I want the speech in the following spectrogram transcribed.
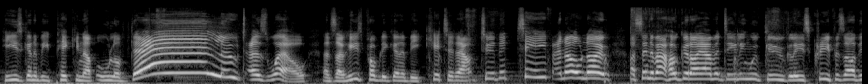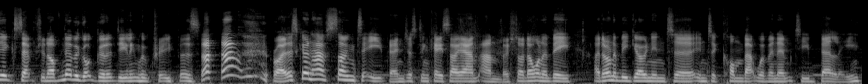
he's going to be picking up all of their loot as well. And so he's probably going to be kitted out to the teeth. And oh no, I saying about how good I am at dealing with googlies. Creepers are the exception. I've never got good at dealing with creepers. right, let's go and have something to eat then, just in case I am ambushed. I don't want to be, I don't want to be going into into combat with an empty belly.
